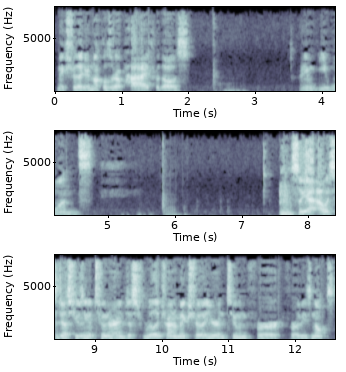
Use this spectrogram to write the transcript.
Make sure that your knuckles are up high for those. Any E1s. so yeah, I would suggest using a tuner and just really trying to make sure that you're in tune for, for these notes.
